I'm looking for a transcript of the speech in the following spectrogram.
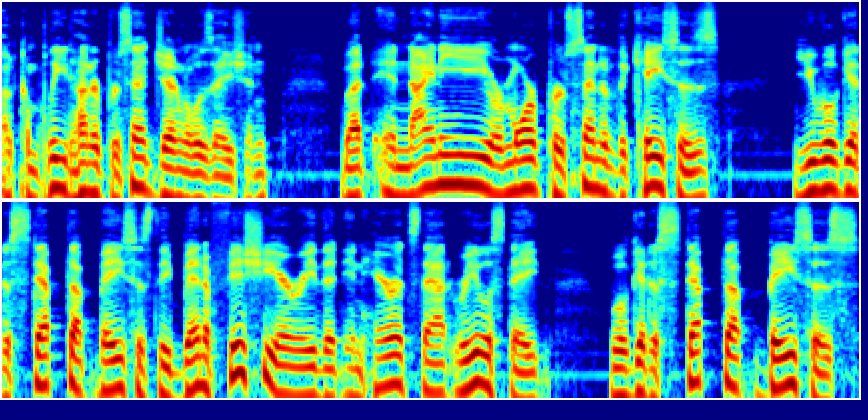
a complete 100% generalization. But in 90 or more percent of the cases, you will get a stepped up basis. The beneficiary that inherits that real estate will get a stepped up basis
